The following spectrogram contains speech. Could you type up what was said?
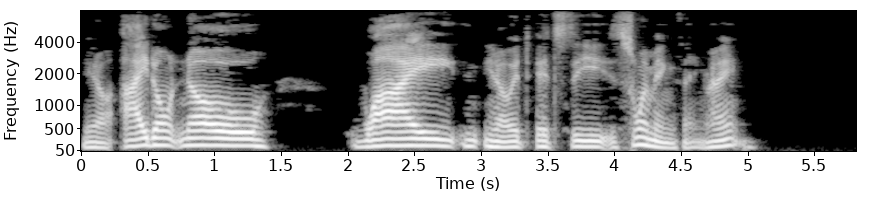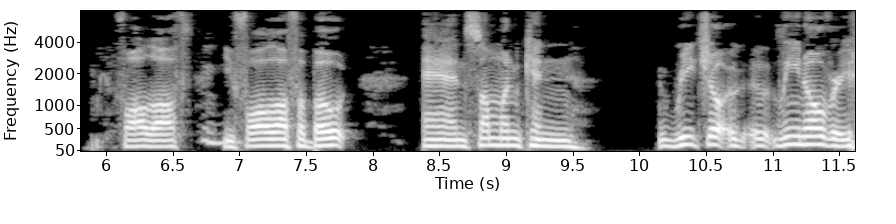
You know, I don't know why, you know, it, it's the swimming thing, right? Fall off, Mm-hmm. you fall off a boat and someone can reach, o- uh, lean over you,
